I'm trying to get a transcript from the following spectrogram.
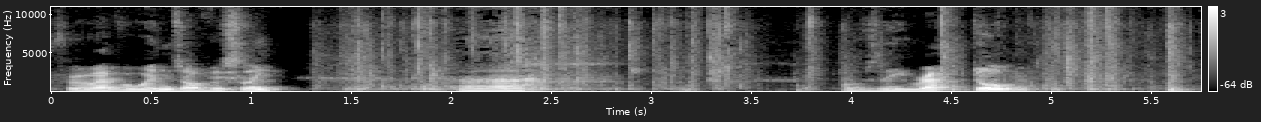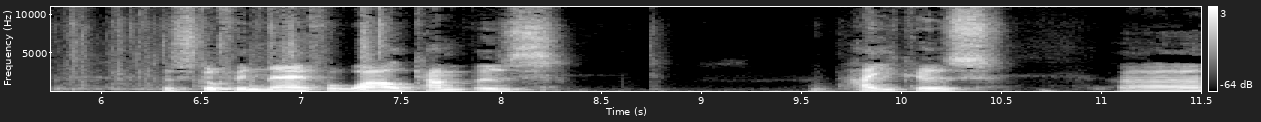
for whoever wins obviously. Uh, obviously wrapped up there's stuff in there for wild campers, hikers, uh,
